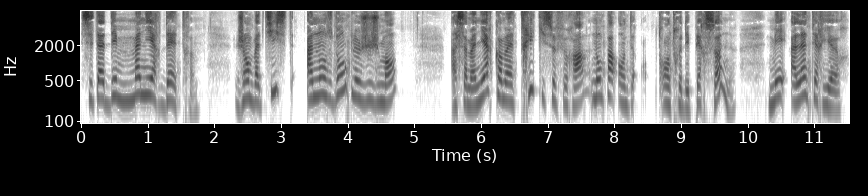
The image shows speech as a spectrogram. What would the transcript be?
c'est à des manières d'être. Jean-Baptiste annonce donc le jugement à sa manière comme un tri qui se fera non pas entre des personnes, mais à l'intérieur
